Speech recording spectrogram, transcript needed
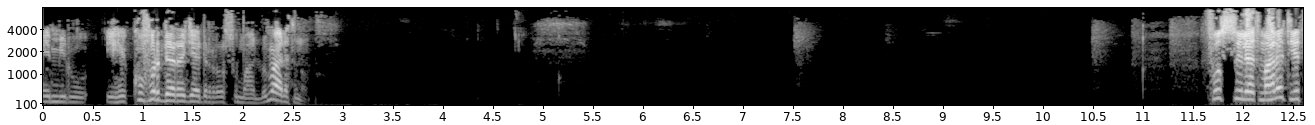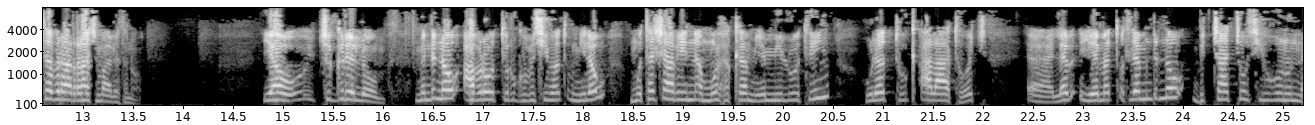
የሚሉ ይሄ ኩፍር ደረጃ የደረሱም አሉ ማለት ነው። ፉስለት ማለት የተብራራች ማለት ነው። ያው ችግር የለውም። ምንድነው አብረው ትርጉም ሲመጡ የሚለው ሙተሻቢህና ሙሕከም የሚሉትኝ ሁለቱ ቃላቶች የመጡት ለምንድን ነው ብቻቸው ሲሆኑና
